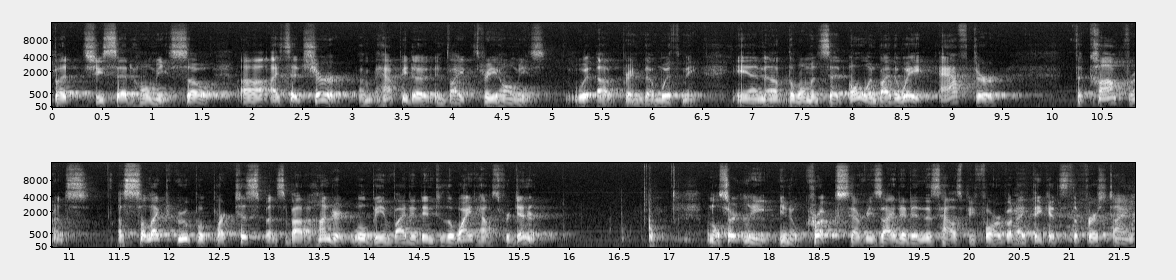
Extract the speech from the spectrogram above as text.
but she said homies. So uh, I said, sure, I'm happy to invite three homies, uh, bring them with me. And uh, the woman said, oh, and by the way, after the conference, a select group of participants, about 100, will be invited into the White House for dinner. Well, certainly, you know, crooks have resided in this house before, but I think it's the first time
